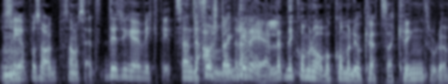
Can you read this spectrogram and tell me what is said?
och ser på saker på samma sätt. Det tycker jag är viktigt. Sen Mm. Det det första andra, grälet ni kommer ihåg, vad kommer det att kretsa kring tror du?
